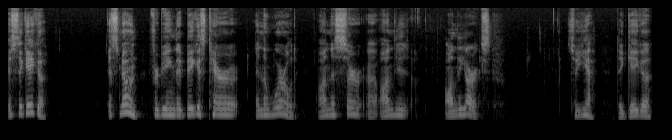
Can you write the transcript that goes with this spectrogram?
It's the Giga. It's known for being the biggest terror in the world on the sir uh, on the on the Arks. So yeah, the Giga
